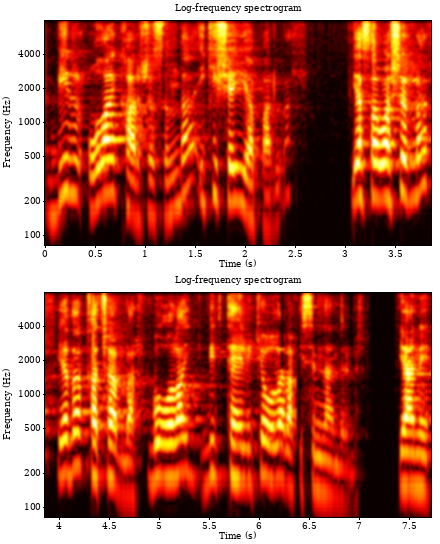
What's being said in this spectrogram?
bir olay karşısında iki şeyi yaparlar. Ya savaşırlar ya da kaçarlar. Bu olay bir tehlike olarak isimlendirilir. Yani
